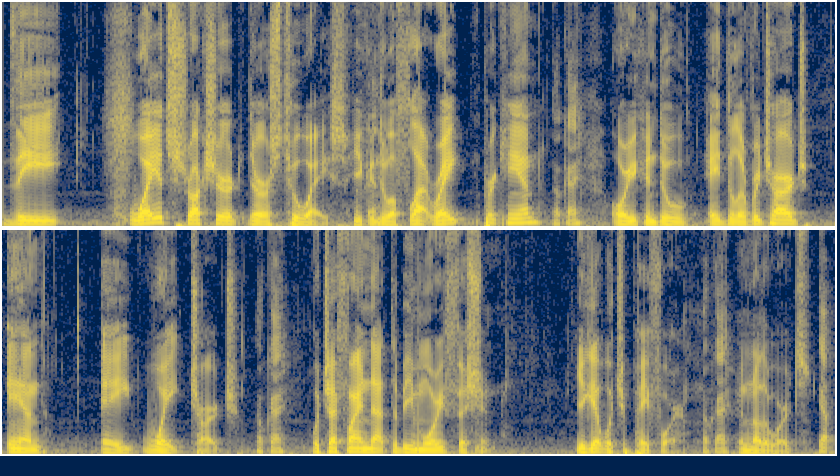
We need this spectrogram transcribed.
the way it's structured, there's two ways. You okay. can do a flat rate per can, okay, or you can do a delivery charge and a weight charge, okay, which I find that to be more efficient. You get what you pay for. Okay. In other words. Yep.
